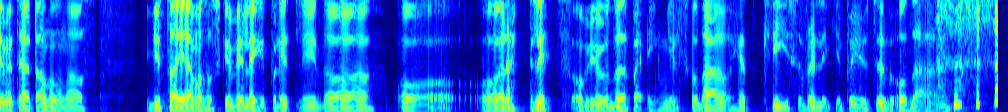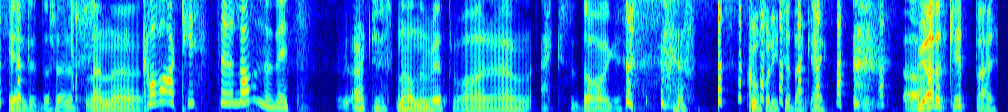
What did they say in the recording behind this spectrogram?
inviterte han noen av oss gutta hjem, og så skulle vi legge på litt lyd og, og, og rappe litt. Og vi gjorde det på engelsk, og det er jo helt krise, for det ligger på YouTube, og det er helt ute å kjøre. Men Hva var artistnavnet ditt? artistnavnet mitt var uh, X-Dog. Hvorfor ikke, tenker jeg. Vi har et klipp her.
